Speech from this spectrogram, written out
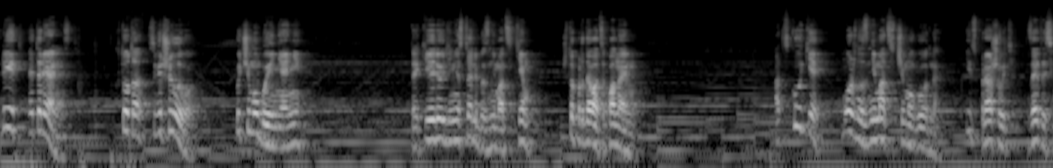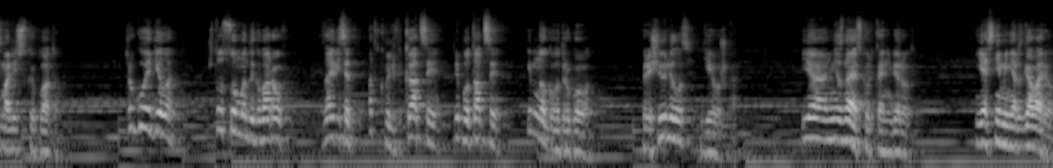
Рейд – это реальность. Кто-то совершил его, Почему бы и не они? Такие люди не стали бы заниматься тем, что продаваться по найму. От скуки можно заниматься чем угодно и спрашивать за это символическую плату. Другое дело, что суммы договоров зависят от квалификации, репутации и многого другого. Прищурилась девушка. Я не знаю, сколько они берут. Я с ними не разговаривал.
